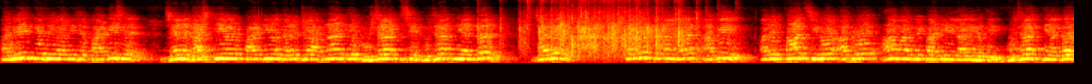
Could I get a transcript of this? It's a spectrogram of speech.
અરવિંદ કેજરીવાલની જે પાર્ટી છે, જેને રાષ્ટ્રીય પાર્ટીનો દરજ્જો આપનાર એ ગુજરાત છે. ગુજરાતની અંદર જ્યારે અને પાંચ સીટો આપણે આમ આદમી પાર્ટીની લાવી હતી. ગુજરાતની અંદર.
